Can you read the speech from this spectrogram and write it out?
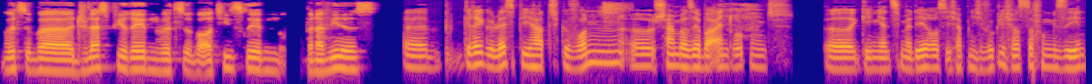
Willst du über Gillespie reden? Willst du über Ortiz reden? Benavides? Äh, Greg Gillespie hat gewonnen, äh, scheinbar sehr beeindruckend äh, gegen Jens Medeiros. Ich habe nicht wirklich was davon gesehen.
